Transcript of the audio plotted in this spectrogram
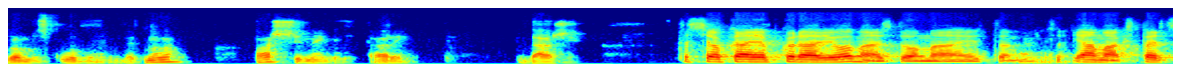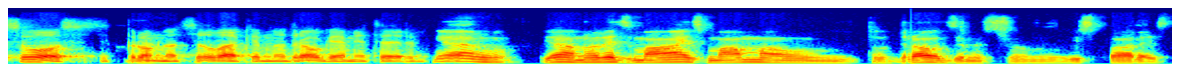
prom uz klubiem, bet nu, paši negrib arī daži. Tas jau kā jebkurā jomā, es domāju, tam jāmāk spērt solis prom no cilvēkiem, no draugiem. Ja ir... Jā, nu, jā, nu redz, mājas, mamma un tu draudzenes un vispārējais.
